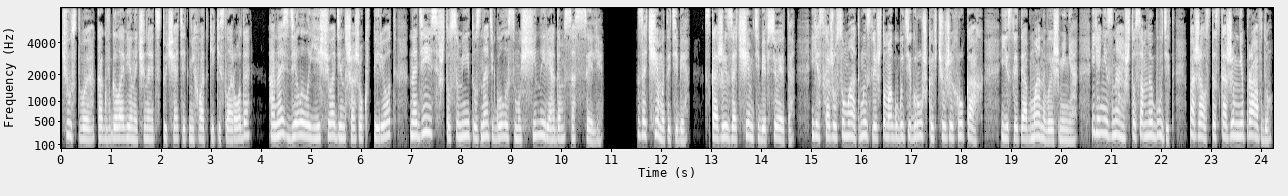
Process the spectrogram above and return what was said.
Чувствуя, как в голове начинает стучать от нехватки кислорода, она сделала еще один шажок вперед, надеясь, что сумеет узнать голос мужчины рядом со Селли. «Зачем это тебе? Скажи, зачем тебе все это? Я схожу с ума от мысли, что могу быть игрушкой в чужих руках. Если ты обманываешь меня, я не знаю, что со мной будет. Пожалуйста, скажи мне правду».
